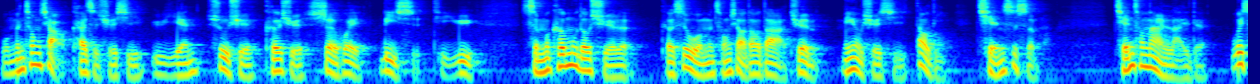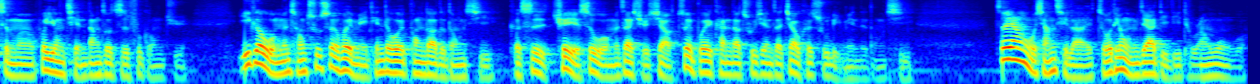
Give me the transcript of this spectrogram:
我们从小开始学习语言、数学、科学、社会、历史、体育。什么科目都学了，可是我们从小到大却没有学习到底钱是什么，钱从哪里来的？为什么会用钱当做支付工具？一个我们从出社会每天都会碰到的东西，可是却也是我们在学校最不会看到出现在教科书里面的东西。这让我想起来，昨天我们家弟弟突然问我：“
